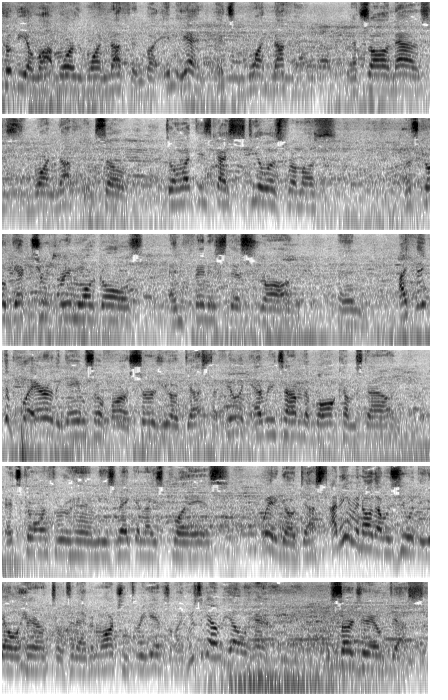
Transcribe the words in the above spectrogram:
could be a lot more than one nothing. But in the end, it's one nothing. That's all that matters. This is one nothing. So don't let these guys steal us from us. Let's go get two, three more goals and finish this strong. And I think the player of the game so far is Sergiño Dest. I feel like every time the ball comes down, it's going through him. He's making nice plays. Way to go, Dest. I didn't even know that was you with the yellow hair until today. I've been watching three games. I'm like, who's the guy with the yellow hair? It's Sergiño Dest.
